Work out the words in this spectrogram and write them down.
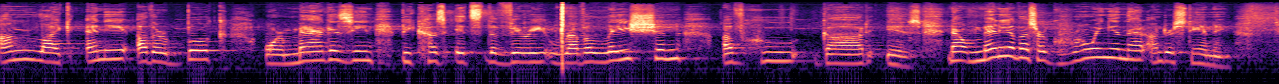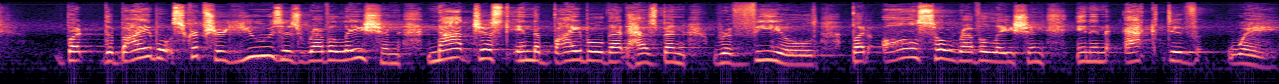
unlike any other book or magazine because it's the very revelation of who God is. Now, many of us are growing in that understanding. But the Bible, Scripture uses revelation not just in the Bible that has been revealed, but also revelation in an active way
